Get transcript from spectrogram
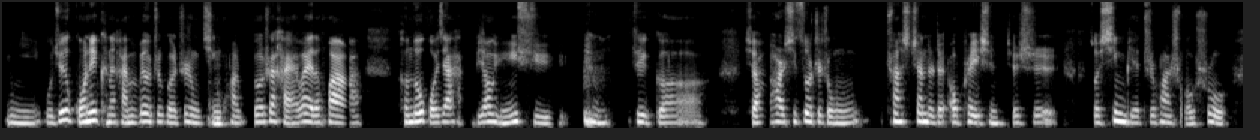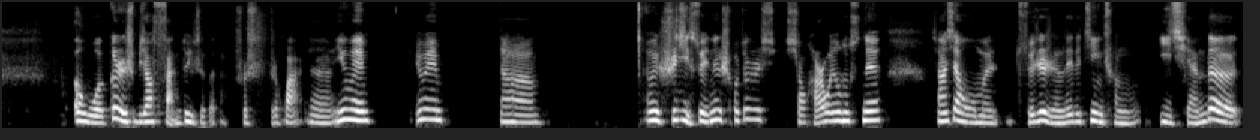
你我觉得国内可能还没有这个这种情况。比如说海外的话，很多国家还比较允许 这个小孩去做这种 transgender operation，就是做性别置换手术。呃，我个人是比较反对这个的，说实话，嗯，因为因为。嗯，因为十几岁那个时候就是小孩儿，我用的是呢，想想我们随着人类的进程，以前的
